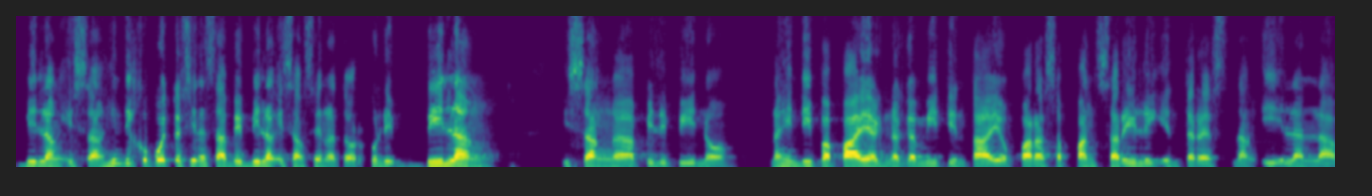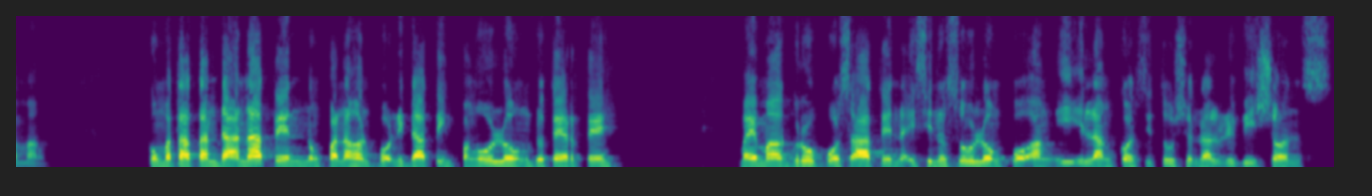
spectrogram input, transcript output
bilang isang, hindi ko po ito sinasabi bilang isang senador, kundi bilang isang ah, Pilipino na hindi papayag na gamitin tayo para sa pansariling interes ng ilan lamang. Kung matatandaan natin, nung panahon po ni dating Pangulong Duterte, may mga grupo sa atin na isinusulong po ang iilang constitutional revisions.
